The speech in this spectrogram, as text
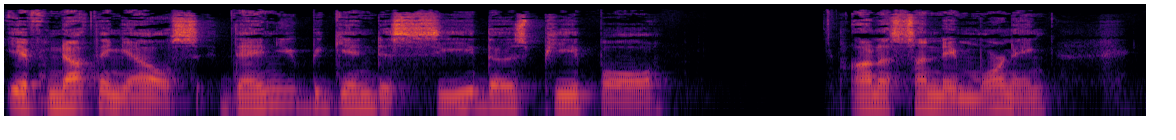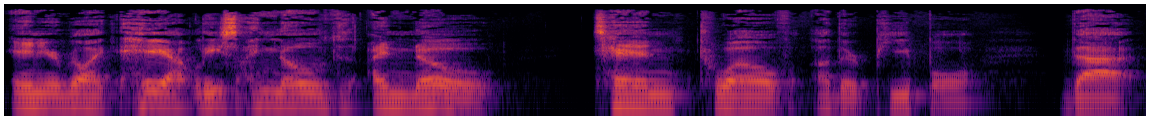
if nothing else then you begin to see those people on a sunday morning and you're like hey at least i know i know 10 12 other people that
